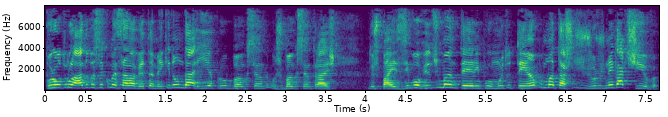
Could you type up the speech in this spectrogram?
Por outro lado, você começava a ver também que não daria para banco, os bancos centrais dos países envolvidos manterem por muito tempo uma taxa de juros negativa,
